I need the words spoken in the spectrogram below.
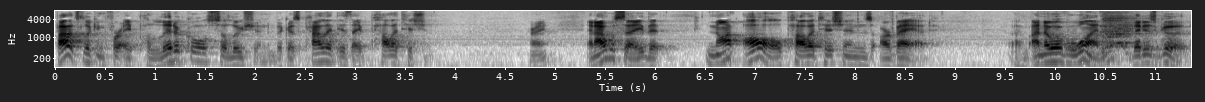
Pilate's looking for a political solution because Pilate is a politician, right? And I will say that not all politicians are bad. Um, I know of one that is good.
